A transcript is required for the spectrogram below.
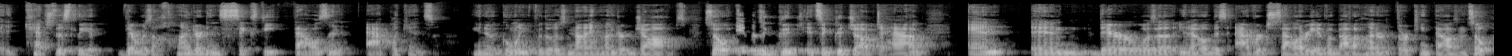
Uh, catch this, Leah. There was 160,000 applicants you know, going for those 900 jobs. So it was a good, it's a good job to have. And, and there was a, you know, this average salary of about 113,000. So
